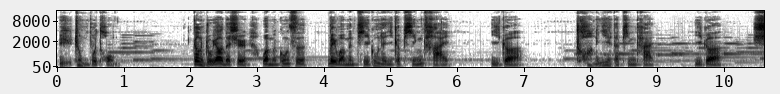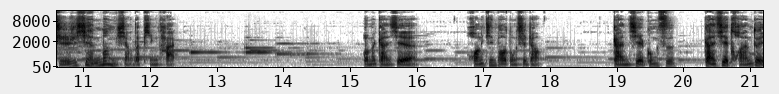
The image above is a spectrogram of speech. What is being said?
与众不同。更主要的是，我们公司为我们提供了一个平台，一个创业的平台，一个实现梦想的平台。我们感谢黄金宝董事长，感谢公司，感谢团队，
